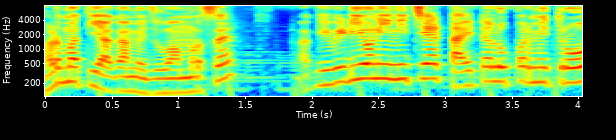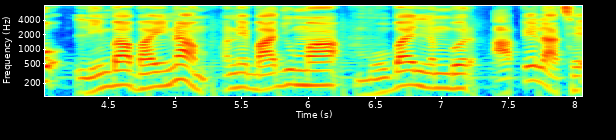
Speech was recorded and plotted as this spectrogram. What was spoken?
હળમતિયા ગામે જોવા મળશે. બાકી વિડીયોની નીચે ટાઇટલ ઉપર મિત્રો લીંબાભાઈ નામ અને બાજુમાં મોબાઈલ નંબર આપેલા છે.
